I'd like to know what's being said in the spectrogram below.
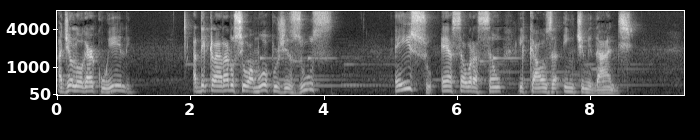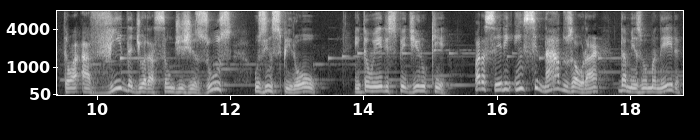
a dialogar com Ele, a declarar o seu amor por Jesus. É isso, é essa oração que causa intimidade. Então, a, a vida de oração de Jesus os inspirou. Então, eles pediram o quê? Para serem ensinados a orar da mesma maneira.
